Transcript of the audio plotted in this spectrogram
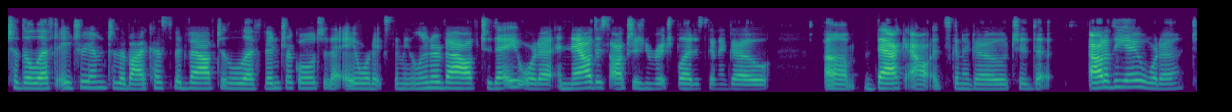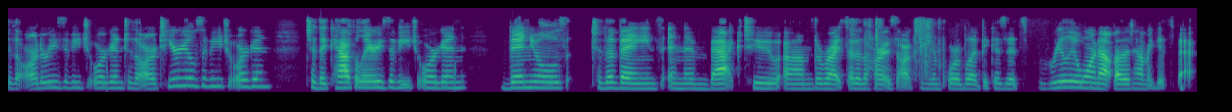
to the left atrium to the bicuspid valve to the left ventricle to the aortic semilunar valve to the aorta. And now this oxygen rich blood is going to go um, back out. It's going to go to the out of the aorta to the arteries of each organ, to the arterioles of each organ, to the capillaries of each organ, venules to the veins, and then back to um, the right side of the heart is oxygen poor blood because it's really worn out by the time it gets back.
